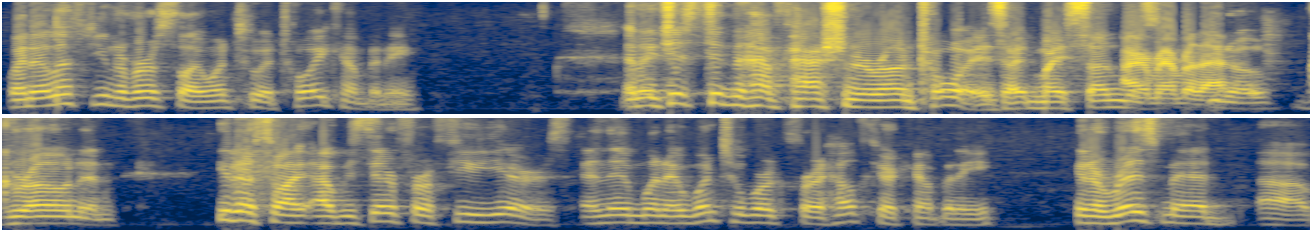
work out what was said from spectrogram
When I left Universal, I went to a toy company, and I just didn't have passion around toys. I, my son was, I remember that. you know, grown, and you know, so I, I, was there for a few years. And then when I went to work for a healthcare company, you know, ResMed, uh,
